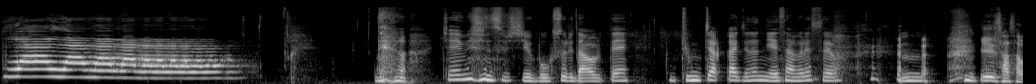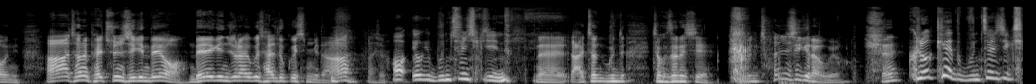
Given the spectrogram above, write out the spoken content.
내가 최민수 씨 목소리 나올 때 등짝까지는 예상을 했어요. 1445님. 아 저는 배춘식인데요. 내 얘기인 줄 알고 잘 듣고 있습니다. 하셨고. 어 여기 문춘식 씨 있는. 네, 아 전 문 정선혜 씨 문천식이라고요. 네? 그렇게 해도 문춘식 씨.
